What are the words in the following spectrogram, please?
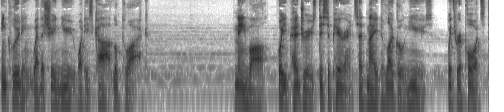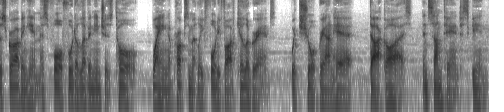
including whether she knew what his car looked like. Meanwhile, Rui Pedro's disappearance had made local news, with reports describing him as 4 foot 11 inches tall, weighing approximately 45 kilograms, with short brown hair dark eyes, and suntanned skin.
